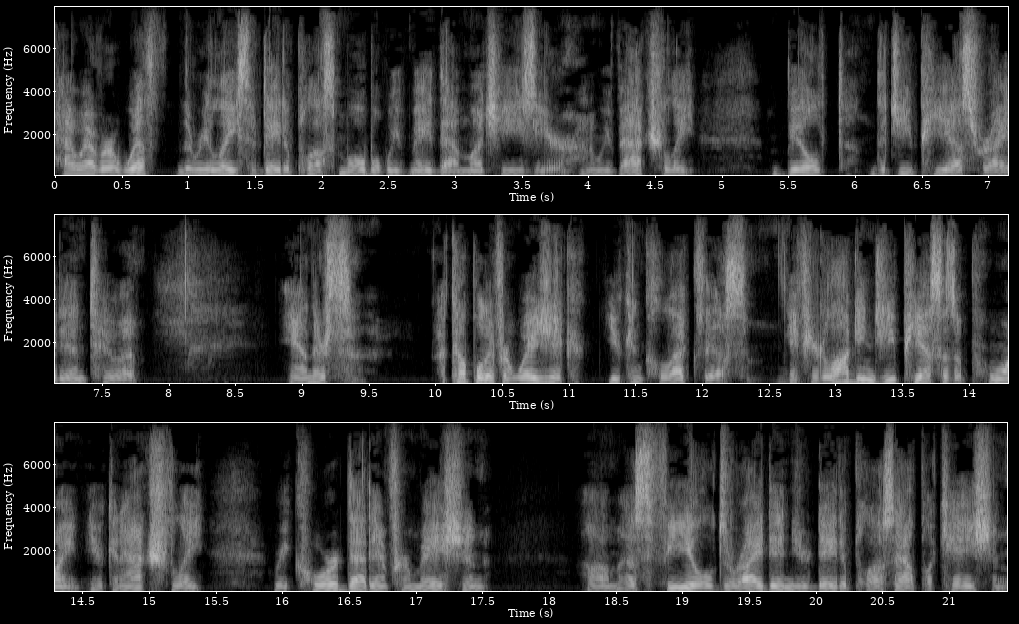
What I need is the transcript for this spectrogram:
However, with the release of Data Plus Mobile, we've made that much easier, and we've actually built the GPS right into it. And there's a couple different ways you, you can collect this. If you're logging GPS as a point, you can actually record that information um, as fields right in your Data Plus application.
